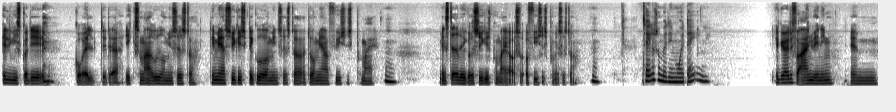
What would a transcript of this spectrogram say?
Heldigvis går, det, går alt det der ikke så meget ud over min søster. Det er mere psykisk, det går ud over min søster, og det var mere fysisk på mig. Mm. Men stadigvæk også psykisk på mig også, og fysisk på min søster. Taler du med din mor i dag egentlig? Jeg gør det for egen vinding. Øhm,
